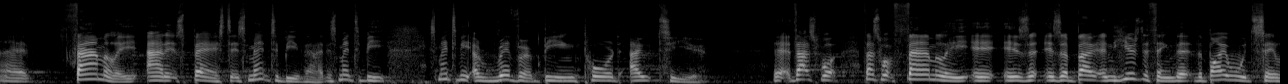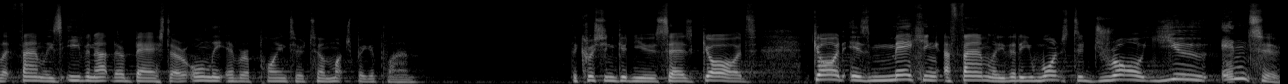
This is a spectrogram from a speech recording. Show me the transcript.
Uh, family at its best, it's meant to be that. It's meant to be, it's meant to be a river being poured out to you. That's what, that's what family is, is about. And here's the thing that the Bible would say that families, even at their best, are only ever a pointer to a much bigger plan. The Christian good news says God, God is making a family that He wants to draw you into,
